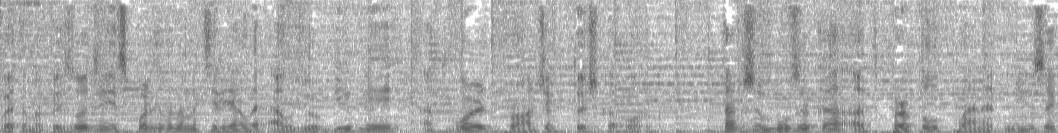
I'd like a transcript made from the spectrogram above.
В этом эпизоде использованы материалы аудиобиблии от wordproject.org. Также музыка от Purple Planet Music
